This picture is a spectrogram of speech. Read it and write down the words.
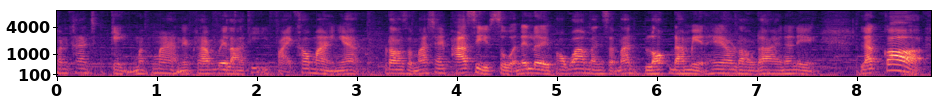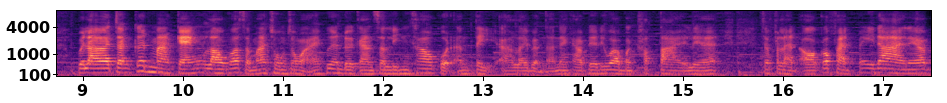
ค่อนข้างจะเก่งมากๆนะครับเวลาที่อีกฝ่ายเข้ามาอย่างเงี้ยเราสามารถใช้พาสซีฟสวนได้เลย เพราะว่ามันสามารถบล็อกดาเมจให้เราได้นั่นเอง แล้วก็เวลาจังเกิลมาแก๊ง เราก็สามารถชงจังหวะให้เพื่อนโดยการสลิงเข้ากดอันติอะไรแบบนั้นนะครับเรียกได้ว่าบังคับตายเลยฮะจะแฟลตออกก็แฟลตไม่ได้นะครับ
